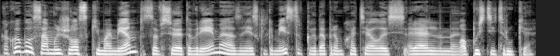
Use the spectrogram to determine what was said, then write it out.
Какой был самый жесткий момент за все это время, за несколько месяцев, когда прям хотелось реально опустить руки?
